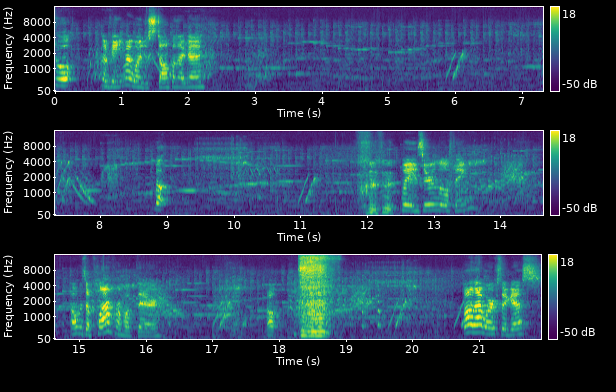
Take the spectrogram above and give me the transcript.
Oh, okay, you might want to just stomp on that guy. Oh. Wait, is there a little thing? Oh, it's a platform up there. Oh. well, that works, I guess.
